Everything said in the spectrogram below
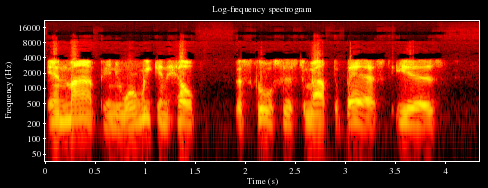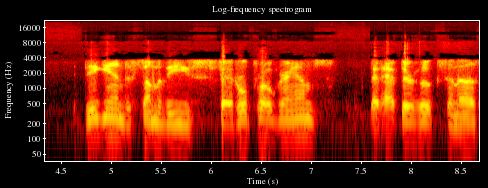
in my opinion, where we can help the school system out the best is dig into some of these federal programs that have their hooks in us,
